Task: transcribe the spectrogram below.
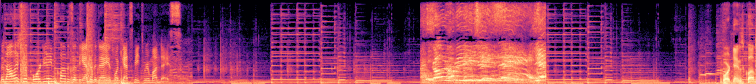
The knowledge with Board Game Club is at the end of the day is what gets me through Mondays. Board Games Club.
